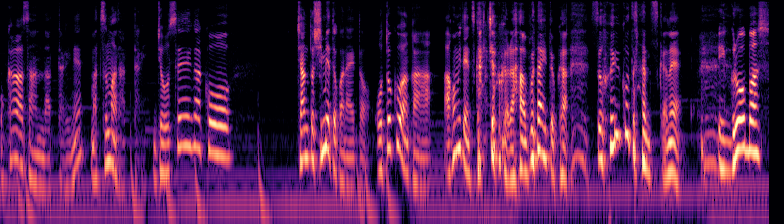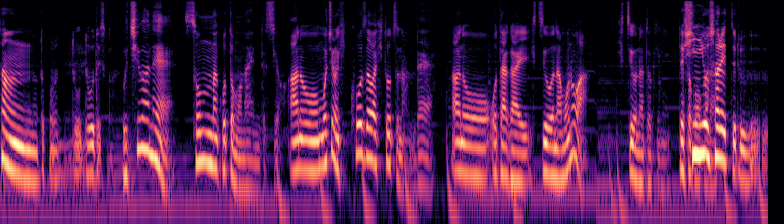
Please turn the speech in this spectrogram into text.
お母さんだったりね、まあ、妻だったり女性がこうちゃんと締めとかないと男はかアホみたいに使っちゃうから危ないとかそういうことなんですかね えグローバーさんのところどうどうですか？うちはねそんなこともないんですよ。あのもちろん口座は一つなんであのお互い必要なものは必要な時にで信用されれてる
